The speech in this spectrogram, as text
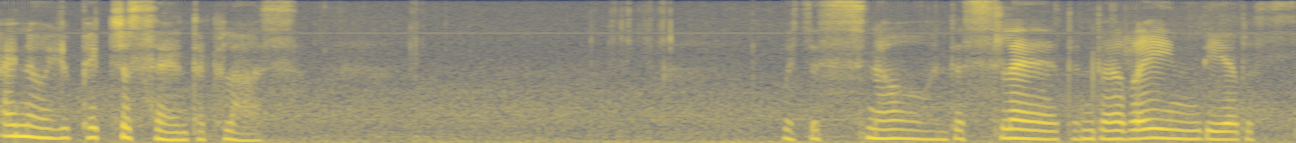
I know you picture Santa Claus with the snow and the sled and the reindeers.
